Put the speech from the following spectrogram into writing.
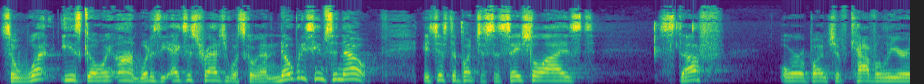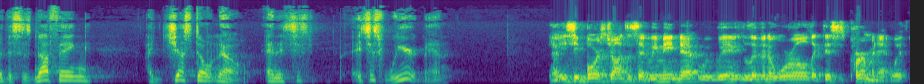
So what is going on? What is the exit strategy? What's going on? Nobody seems to know. It's just a bunch of sensationalized stuff or a bunch of cavalier. This is nothing. I just don't know, and it's just it's just weird, man. Yeah, you see, Boris Johnson said we may ne- we live in a world like this is permanent with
